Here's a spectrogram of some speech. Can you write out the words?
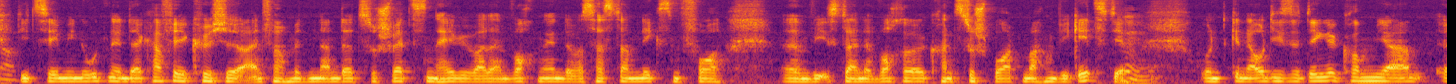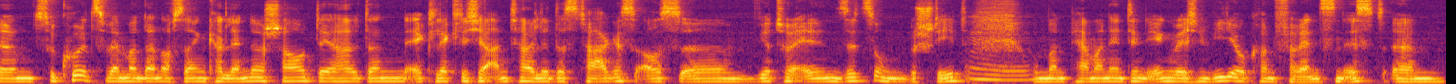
ja. die zehn Minuten in der Kaffeeküche, einfach miteinander zu schwätzen. Hey, wie war dein Wochenende? Was hast du am nächsten vor? Ähm, wie ist deine Woche? Kannst du Sport machen? Wie geht's dir? Mhm. Und genau diese Dinge kommen ja ähm, zu kurz, wenn man dann auf seinen Kalender schaut, der halt dann erkleckliche Anteile des Tages aus äh, virtuellen Sitzungen besteht mhm. und man permanent in irgendwelchen Videokonferenzen ist, ähm,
